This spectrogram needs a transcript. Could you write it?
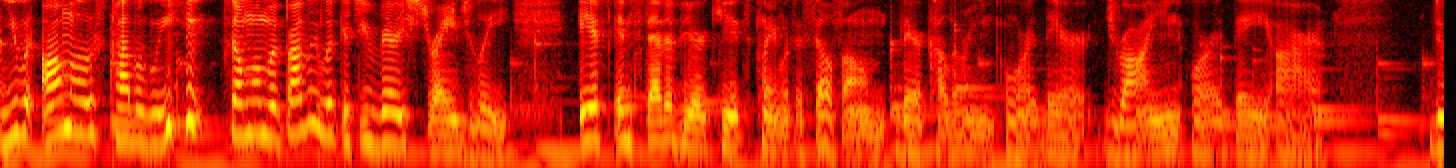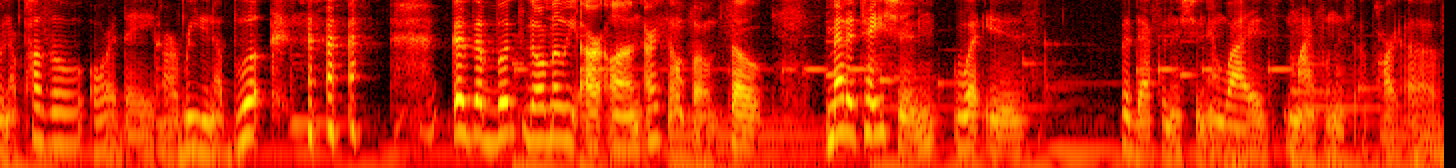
you would almost probably, someone would probably look at you very strangely if instead of your kids playing with a cell phone, they're coloring or they're drawing or they are doing a puzzle or they are reading a book. Because the books normally are on our cell phone. So, meditation, what is the definition and why is mindfulness a part of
